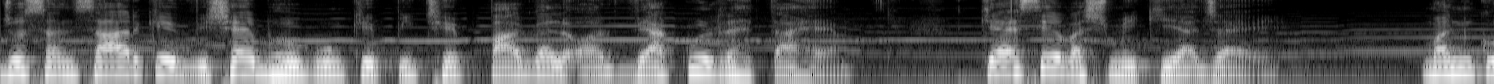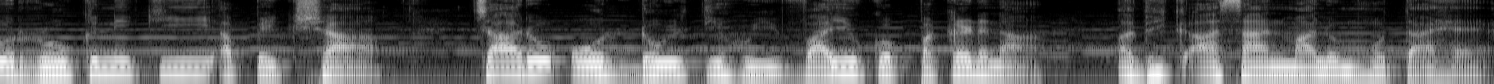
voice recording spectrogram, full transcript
जो संसार के विषय भोगों के पीछे पागल और व्याकुल रहता है, कैसे वश में किया जाए? मन को रोकने की अपेक्षा चारों ओर डोलती हुई वायु को पकड़ना अधिक आसान मालूम होता है।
